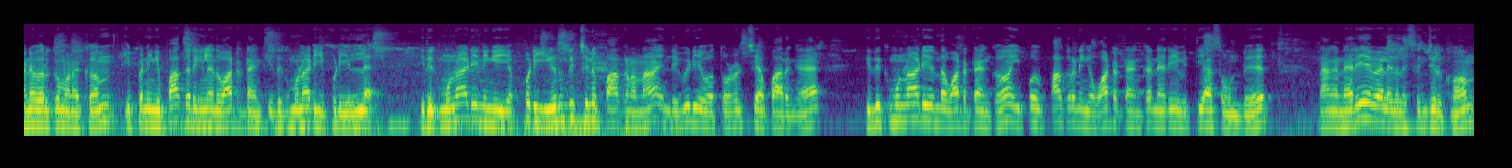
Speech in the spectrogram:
அனைவருக்கும் வணக்கம். இப்போ நீங்கள் பார்க்குறீங்களே இந்த வாட்டர் டேங்க் இதுக்கு முன்னாடி இப்படி இல்லை. இதுக்கு முன்னாடி நீங்கள் எப்படி இருந்துச்சுன்னு பார்க்கணுன்னா இந்த வீடியோவை தொடர்ச்சியாக பாருங்கள் இதுக்கு முன்னாடி இருந்த வாட்டர் டேங்க்கும் இப்போ பார்க்குற நீங்கள் வாட்டர் டேங்க்கும் நிறைய வித்தியாசம் உண்டு. நாங்கள் நிறைய வேலைகளை செஞ்சுருக்கோம்.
